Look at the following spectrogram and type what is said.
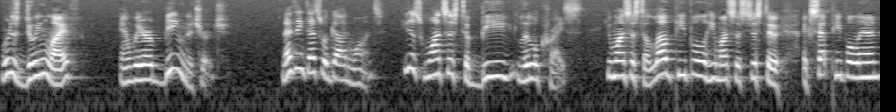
we're just doing life, and we're being the church. And I think that's what God wants. He just wants us to be little Christ. He wants us to love people. He wants us just to accept people in.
